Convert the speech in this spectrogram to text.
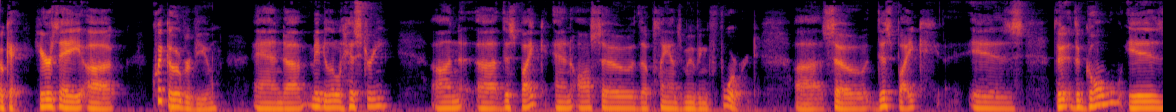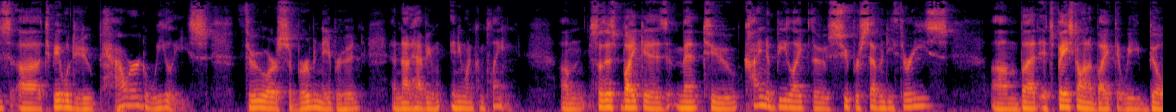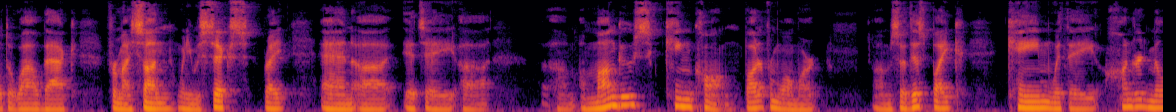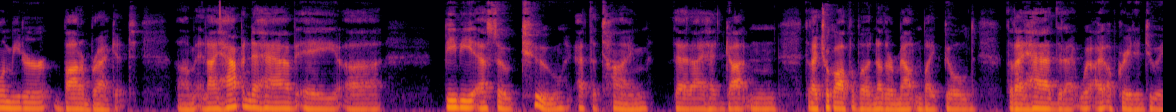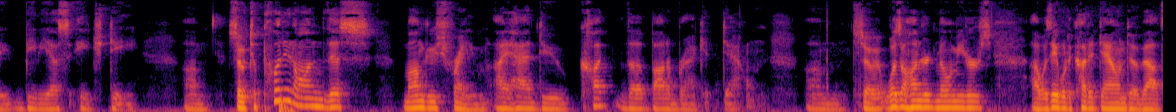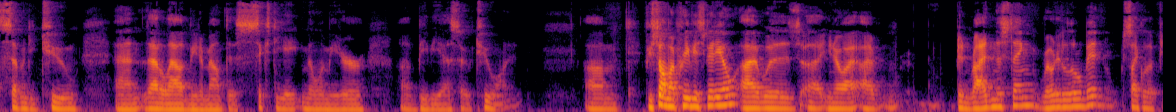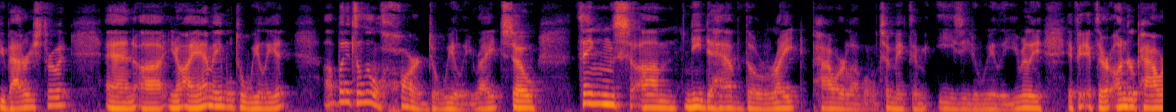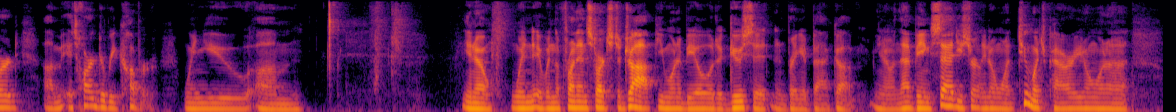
Okay, here's a uh, quick overview and uh, maybe a little history on uh, this bike and also the plans moving forward. Uh, so this bike is, the, the goal is uh, to be able to do powered wheelies through our suburban neighborhood and not having anyone complain. Um, so this bike is meant to kind of be like those Super 73s um, but it's based on a bike that we built a while back for my son when he was six, right? And uh, it's a, uh, um, a Mongoose King Kong, bought it from Walmart. Um, so this bike came with a 100 millimeter bottom bracket. Um, and I happened to have a uh, BBS02 at the time that I had gotten, that I took off of another mountain bike build that I had that I, I upgraded to a BBS HD. Um, so to put it on this Mongoose frame, I had to cut the bottom bracket down. Um, so it was 100 millimeters. I was able to cut it down to about 72, and that allowed me to mount this 68 millimeter uh, BBS02 on it. Um, if you saw my previous video, I was, uh, you know, I, I been riding this thing, rode it a little bit, cycled a few batteries through it. And, uh, you know, I am able to wheelie it, uh, but it's a little hard to wheelie, right? So things um, need to have the right power level to make them easy to wheelie. You really, if, if they're underpowered, um, it's hard to recover when you, um, you know, when it, when the front end starts to drop, you want to be able to goose it and bring it back up. You know, and that being said, you certainly don't want too much power. You don't want to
